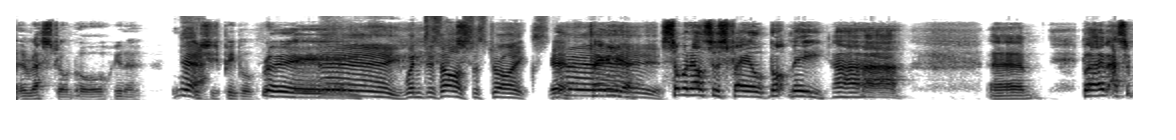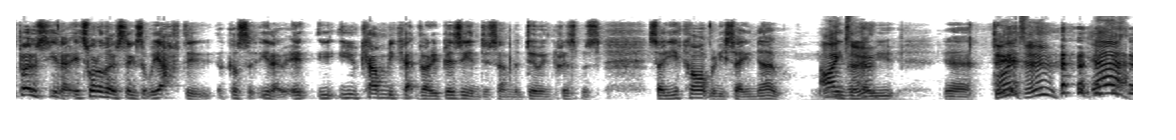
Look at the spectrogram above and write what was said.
a restaurant, or you know, Yeah. British people, hey, Hey, when disaster strikes. yeah, Hey. failure. Someone else has failed, not me. Ha ha ha. Um, but I, I suppose you know it's one of those things that we have to because you know it, you can be kept very busy in December doing Christmas, so you can't really say no. I do. You, yeah, do I do. Yeah.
